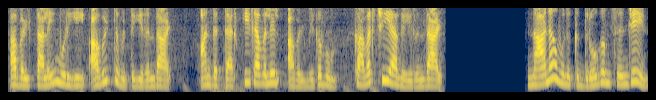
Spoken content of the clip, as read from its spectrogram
அவள் தலைமுடியை அவிழ்த்து விட்டு இருந்தாள். அந்த டர்க்கி டவலில் அவள் மிகவும் கவர்ச்சியாக இருந்தாள். நானா உனக்கு துரோகம் செஞ்சேன்?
